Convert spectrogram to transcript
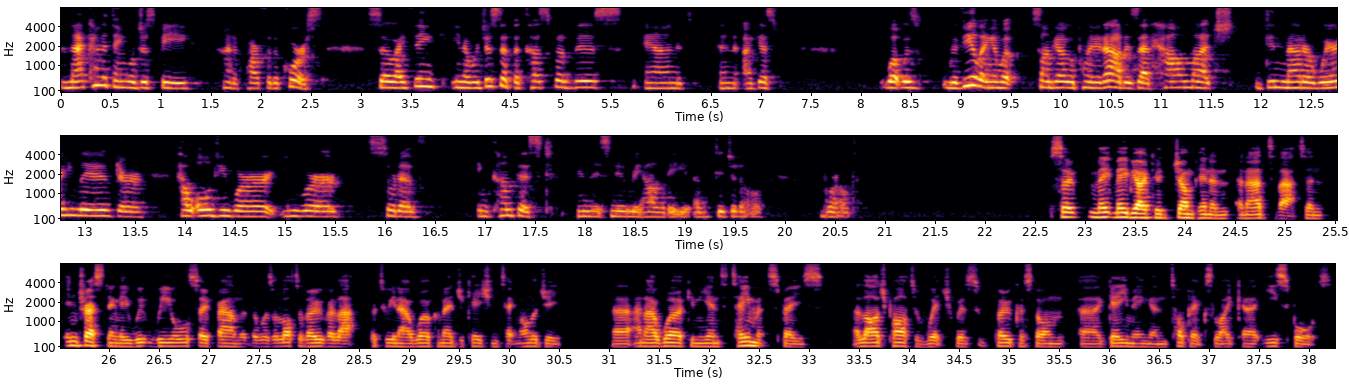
And that kind of thing will just be kind of par for the course. So I think you know we're just at the cusp of this, and it's and I guess what was revealing and what Santiago pointed out is that how much didn't matter where you lived or how old you were, you were sort of encompassed in this new reality of digital world. So may, maybe I could jump in and, and, add to that. And interestingly, we, we also found that there was a lot of overlap between our work on education technology uh, and our work in the entertainment space, a large part of which was focused on uh, gaming and topics like uh, esports.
